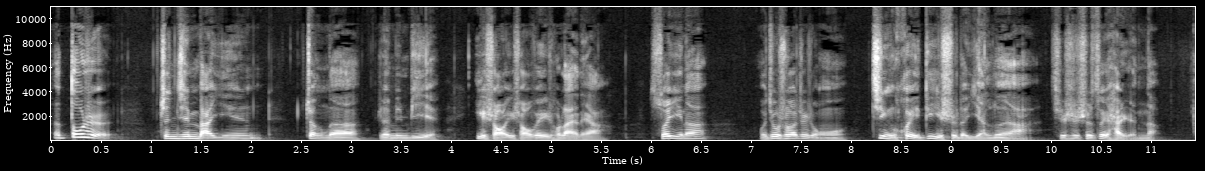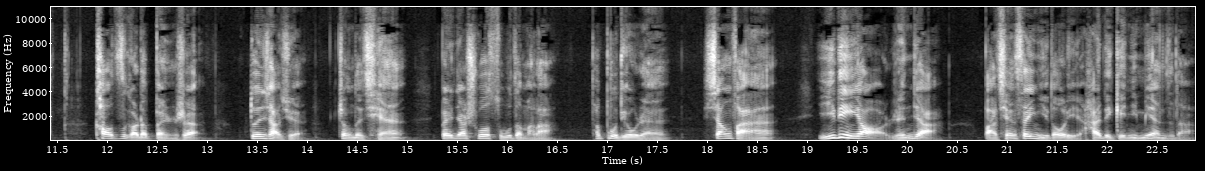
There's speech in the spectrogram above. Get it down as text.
那都是真金白银挣的人民币一勺一勺喂出来的呀。所以呢，我就说这种晋惠帝式的言论啊，其实是最害人的。靠自个儿的本事蹲下去挣的钱，被人家说俗怎么了？他不丢人，相反，一定要人家把钱塞你兜里，还得给你面子的。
